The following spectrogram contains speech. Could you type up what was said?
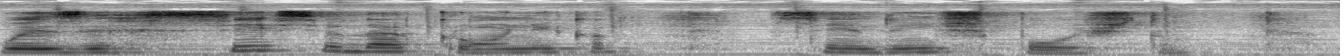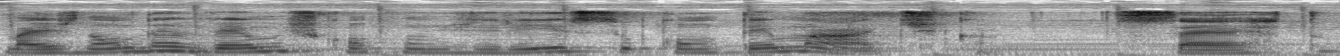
o exercício da crônica sendo exposto, mas não devemos confundir isso com temática, certo?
